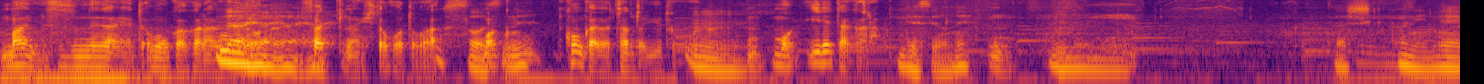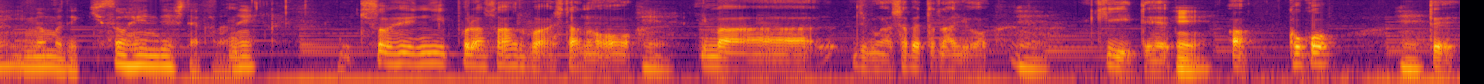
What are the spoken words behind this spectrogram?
前に進んでないと思うかわからんけど、はいはいはいはい。さっきの一言は、そうですね。まあ今回はちゃんと言うとこ、う。ん。うん。もう入れたから。ですよね。うん。うん。確かにね今まで基礎編でしたからね。基礎編にプラスアルファしたのを、え今自分が喋った内容をえ聞いて、ええ。あここええ。って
